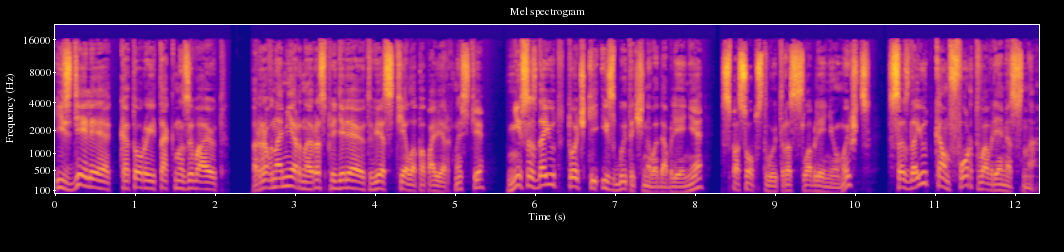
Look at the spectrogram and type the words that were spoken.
Изделия, которые так называют, равномерно распределяют вес тела по поверхности, не создают точки избыточного давления, способствуют расслаблению мышц, создают комфорт во время сна.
